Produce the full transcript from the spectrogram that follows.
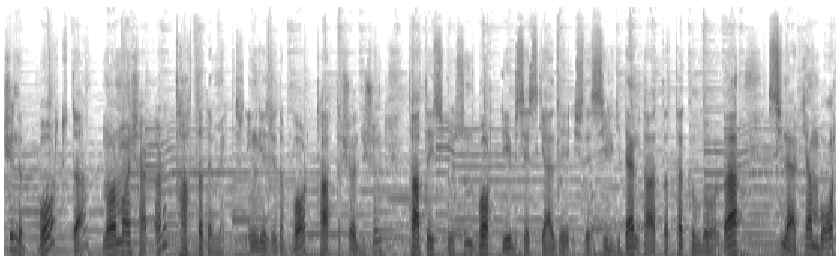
Şimdi board da normal şartlarda tahta demektir. İngilizce'de board tahta. Şöyle düşün. Tahtayı siliyorsun. Board diye bir ses geldi. İşte silgiden tahta takıldı orada. Silerken board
